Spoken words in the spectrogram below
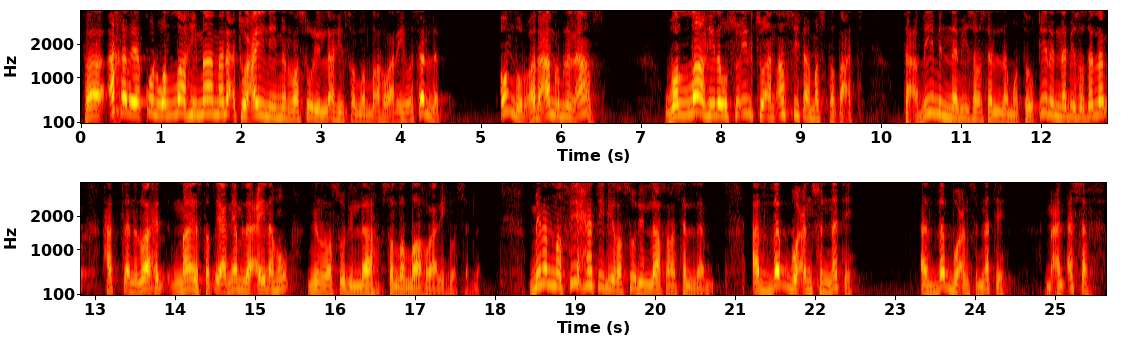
فأخذ يقول والله ما ملأت عيني من رسول الله صلى الله عليه وسلم. انظروا هذا عمرو بن العاص. والله لو سئلت أن أصف ما استطعت. تعظيم النبي صلى الله عليه وسلم وتوقير النبي صلى الله عليه وسلم حتى أن الواحد ما يستطيع أن يملأ عينه من رسول الله صلى الله عليه وسلم. من النصيحة لرسول الله صلى الله عليه وسلم الذب عن سنته. الذب عن سنته. مع الأسف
